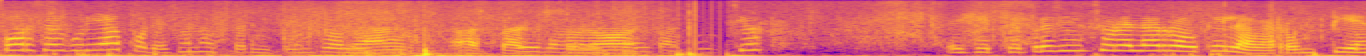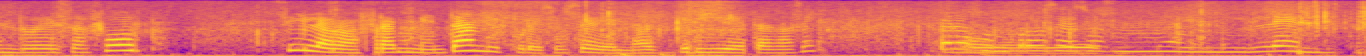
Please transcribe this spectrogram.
por seguridad, por eso nos permiten solo... Claro, hasta, solo hasta. Ejerce presión sobre la roca y la va rompiendo de esa forma. Sí, la va fragmentando y por eso se ven las grietas así. Pero son procesos muy, muy lentos,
